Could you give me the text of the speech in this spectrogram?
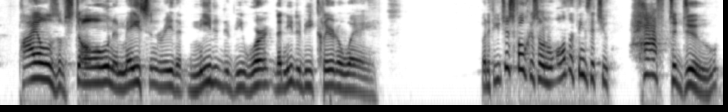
piles of stone and masonry that needed to be worked, that needed to be cleared away. But if you just focus on all the things that you have to do,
